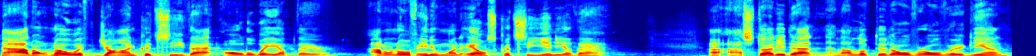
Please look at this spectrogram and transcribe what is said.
Now, I don't know if John could see that all the way up there. I don't know if anyone else could see any of that. I, I studied that and I looked it over over again.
